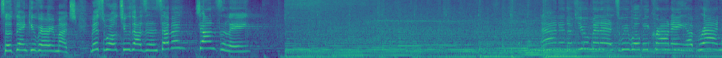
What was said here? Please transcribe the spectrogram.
So thank you very much. Miss World 2007, Zhang Ziling. And in a few minutes, we will be crowning a brand new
